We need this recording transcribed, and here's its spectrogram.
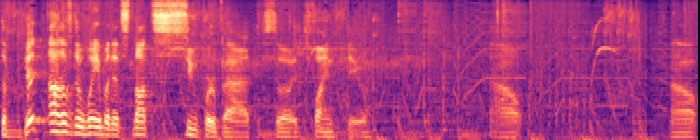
It's a bit out of the way, but it's not super bad, so it's fine to do. Ow. Ow.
